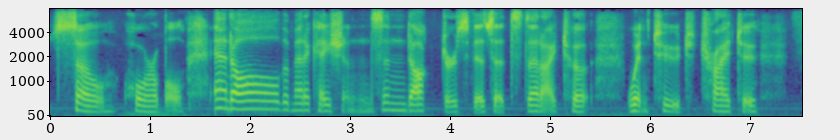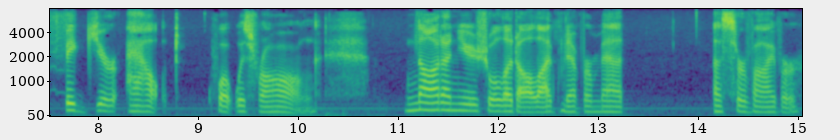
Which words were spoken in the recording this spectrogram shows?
so horrible. And all the medications and doctor's visits that I took went to to try to figure out what was wrong. Not unusual at all. I've never met a survivor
